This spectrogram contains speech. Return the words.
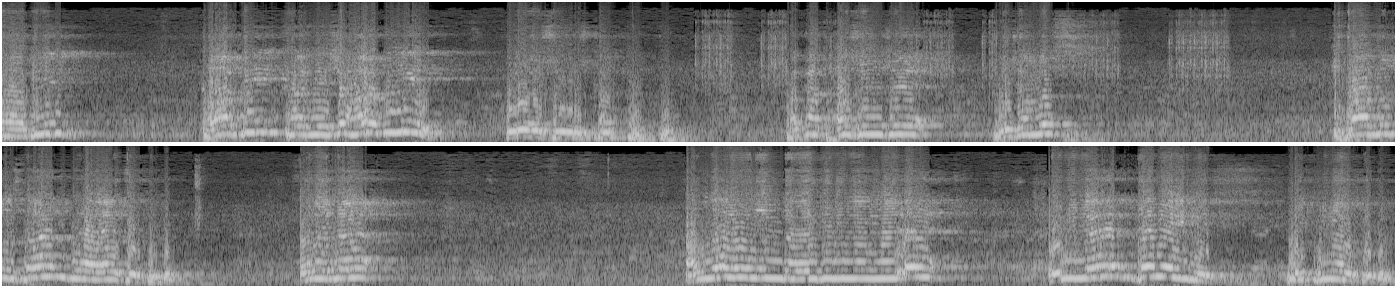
Habil, Kabil kardeşi Habil'i biliyorsunuz katletti. Fakat az önce hocamız kitabımızdan bir ayet okudu. Orada Allah yolunda öldürülenlere ölüler demeyiniz hükmünü okudu.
